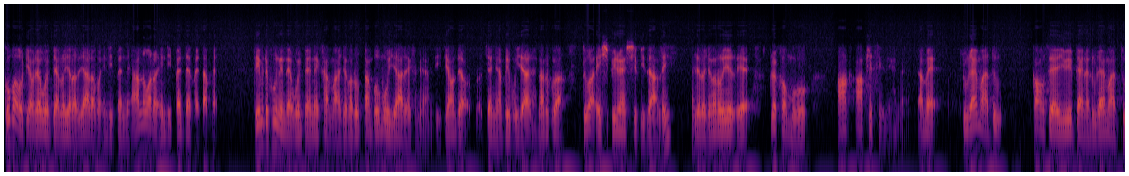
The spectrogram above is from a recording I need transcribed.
ကိုယ့်ဘာကိုတယောက်တည်းဝင်ပြိုင်လို့ရတော့ရတာပေါ့ independent အားလုံးကတော့ independent ပဲဒါပေမဲ့တင်းတစ်ခုအနေနဲ့ဝင်ပြိုင်တဲ့ခါမှာကျွန်တော်တို့ပံ့ပိုးမှုရတယ်ခင်ဗျာဒီကြောင်းတော့ကြံ့ကြံ့ပေးမှုရတယ်နောက်တစ်ခုကသူက experience ရှိပြီးသားလေအဲကျတော့ကျွန်တော်တို့ရဲ့တွက်ခေါ်မှု အားအားဖြစ်စေတယ်ခင်ဗျာဒါပေမဲ့လူတိုင်းမှာသူကောင်ဆယ်ရွေးပြိုင်တယ်လူတိုင်းမှာသူ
